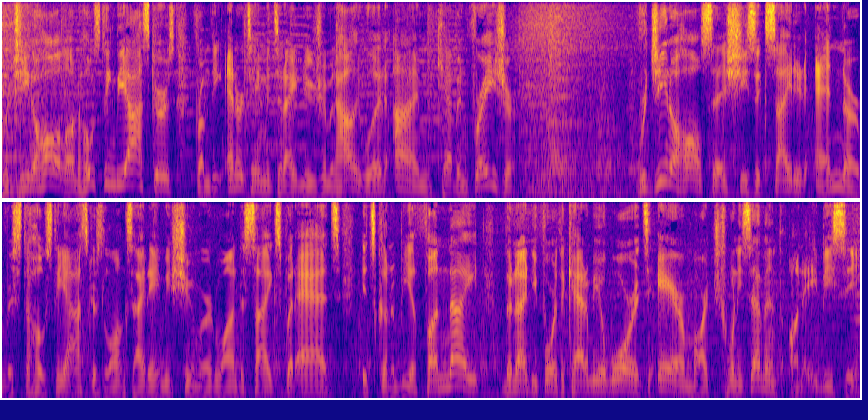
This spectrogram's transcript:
Regina Hall on hosting the Oscars from the Entertainment Tonight newsroom in Hollywood. I'm Kevin Frazier. Regina Hall says she's excited and nervous to host the Oscars alongside Amy Schumer and Wanda Sykes, but adds it's going to be a fun night. The 94th Academy Awards air March 27th on ABC.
